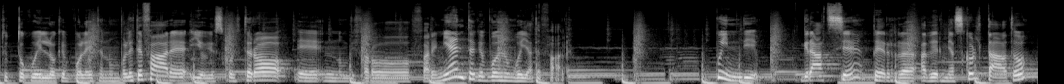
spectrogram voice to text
tutto quello che volete e non volete fare, io vi ascolterò e non vi farò fare niente che voi non vogliate fare. Quindi grazie per avermi ascoltato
